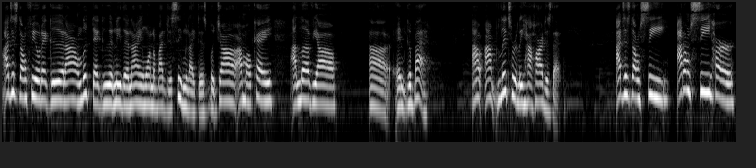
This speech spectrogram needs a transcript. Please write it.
I just don't feel that good. I don't look that good neither, and I ain't want nobody to see me like this. But y'all, I'm okay. I love y'all. Uh, and goodbye. I, I'm literally how hard is that? I just don't see. I don't see her.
